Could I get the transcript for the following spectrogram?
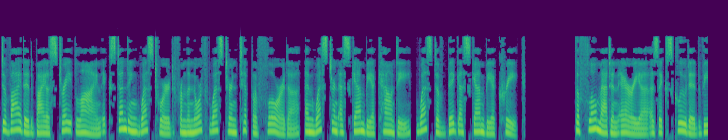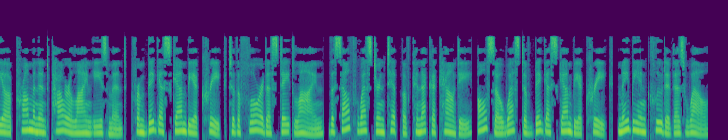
divided by a straight line extending westward from the northwestern tip of Florida, and western Escambia County, west of Big Escambia Creek. The Flomaton area is excluded via a prominent power line easement, from Big Escambia Creek to the Florida state line. The southwestern tip of Conecuh County, also west of Big Escambia Creek, may be included as well.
